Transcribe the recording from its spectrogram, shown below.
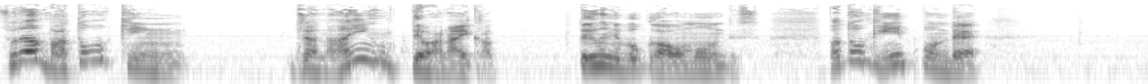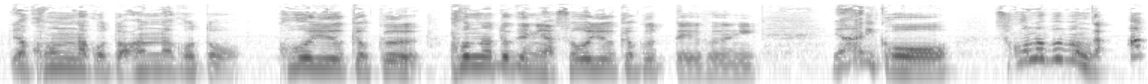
それは馬頭琴じゃないんではないかっていうふうに僕は思うんです。馬頭琴一本で、いや、こんなこと、あんなこと、こういう曲、こんな時にはそういう曲っていうふうに、やはりこう、そこの部分があっ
